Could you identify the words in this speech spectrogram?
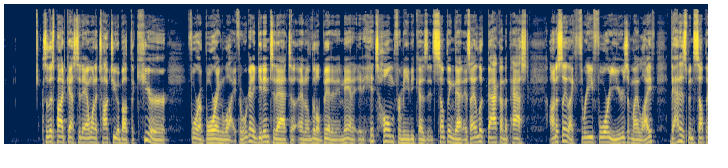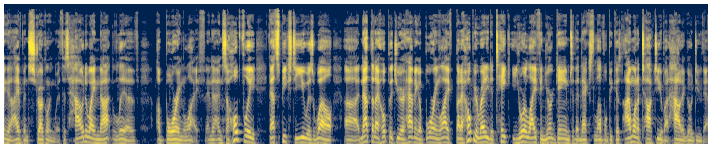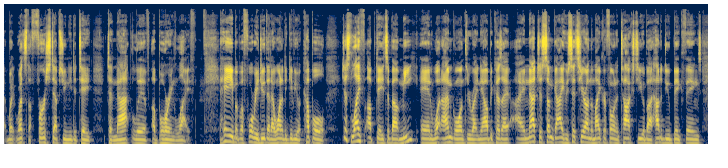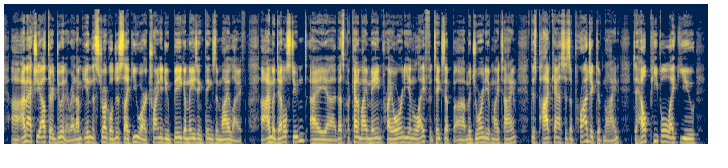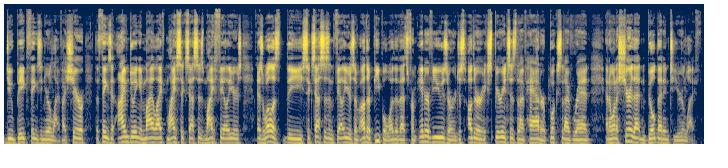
So, this podcast today, I want to talk to you about the cure for a boring life. And we're going to get into that uh, in a little bit. And man, it hits home for me because it's something that, as I look back on the past, honestly, like three, four years of my life, that has been something that I've been struggling with is how do I not live a boring life. And, and so hopefully that speaks to you as well. Uh, not that I hope that you are having a boring life, but I hope you're ready to take your life and your game to the next level because I want to talk to you about how to go do that. What, what's the first steps you need to take to not live a boring life? Hey, but before we do that, I wanted to give you a couple just life updates about me and what I'm going through right now because I, I'm not just some guy who sits here on the microphone and talks to you about how to do big things. Uh, I'm actually out there doing it, right? I'm in the struggle just like you are, trying to do big, amazing things in my life. Uh, I'm a dental student. I uh, That's kind of my main priority in life. It takes up a majority of my time. This podcast is a project of mine to help people like you do big things in your life. I share the things that I'm doing in my life, my successes, my failures, as well as the the successes and failures of other people, whether that's from interviews or just other experiences that I've had or books that I've read. And I want to share that and build that into your life.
